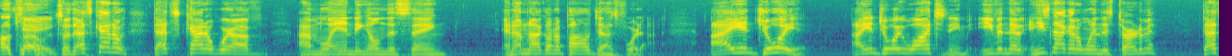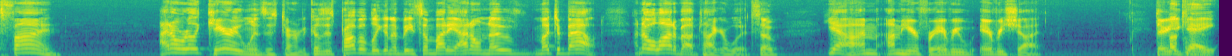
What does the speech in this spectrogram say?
Okay. So, so that's kind of that's kind of where I've I'm landing on this thing, and I'm not going to apologize for it. I enjoy it. I enjoy watching him, even though he's not going to win this tournament. That's fine. I don't really care who wins this tournament because it's probably going to be somebody I don't know much about. I know a lot about Tiger Woods, so Yeah, I'm I'm here for every every shot. There you okay. go.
